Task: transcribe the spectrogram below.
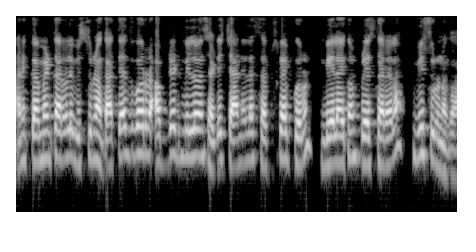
आणि कमेंट करायला विसरू नका. त्याचबरोबर अपडेट मिळवण्यासाठी चॅनलला सबस्क्राईब करून बेल आयकॉन प्रेस करायला विसरू नका.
